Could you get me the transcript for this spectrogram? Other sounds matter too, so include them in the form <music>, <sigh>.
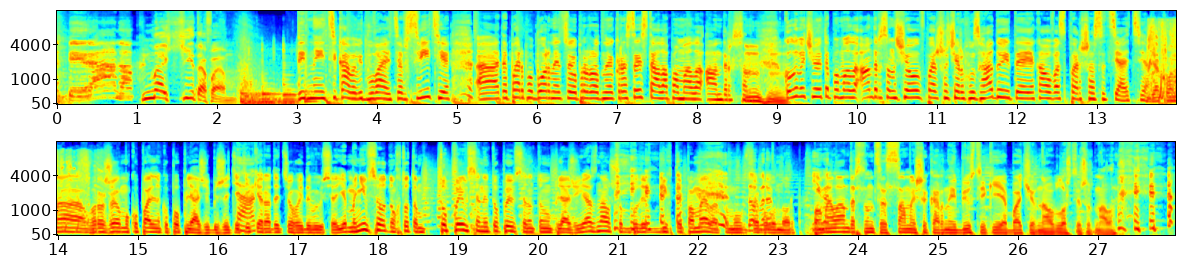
Хеппі ранок на Хіт-ФМ. Дивне і цікаве відбувається в світі. А тепер поборницею природної краси стала Памела Андерсон. Коли ви чуєте Памела Андерсон, що ви в першу чергу згадуєте? Яка у вас перша асоціація? Як вона в рожевому купальнику по пляжі біжить. Я тільки ради цього і дивився. Я, мені все одно, хто там топився, не топився на тому пляжі. Я знав, що буде бігти Памела, тому все Добре. було норм. Памела Андерсон це самий шикарний бюст, який я бачив на обложці журналу. <laughs>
